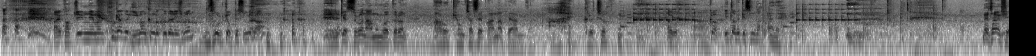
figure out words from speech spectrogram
아니, 곽주임님은 폭약을 이만큼 갖고 다니시면 무서울 게 없겠습니다. 이렇게 쓰고 남은 것들은 바로 경찰서에 반납해야 합니다. 아, 그렇죠. 아이고, 그럼 이따 뵙겠습니다. 아, 네. 네, 자영 씨.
